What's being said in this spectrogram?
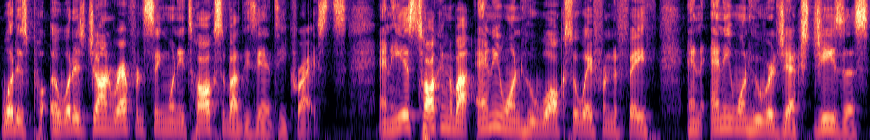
What is what is John referencing when he talks about these antichrists? And he is talking about anyone who walks away from the faith and anyone who rejects Jesus.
